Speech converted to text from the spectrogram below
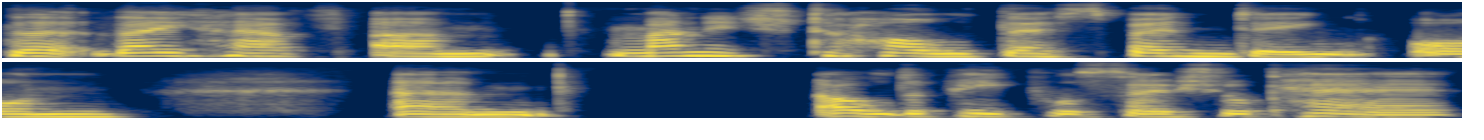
that they have um, managed to hold their spending on um, older people's social care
